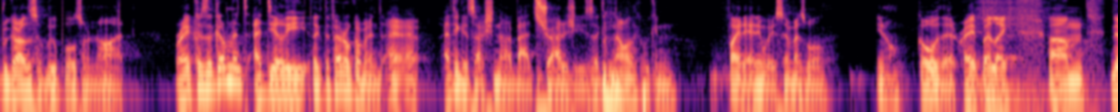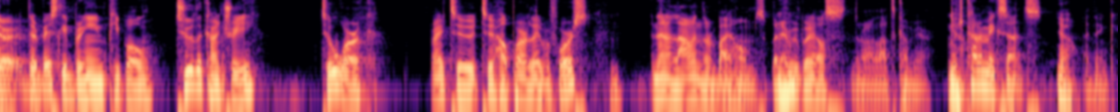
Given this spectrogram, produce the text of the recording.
regardless of loopholes or not, right? Because the government, ideally, like the federal government, I, I think it's actually not a bad strategy. It's like mm-hmm. not like we can fight it anyway, so I might as well, you know, go with it, right? But like, um, they're they're basically bringing people to the country to work, right? To to help our labor force. Mm-hmm and then allowing them to buy homes. But mm-hmm. everybody else, they're not allowed to come here, which yeah. kind of makes sense. Yeah, I think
